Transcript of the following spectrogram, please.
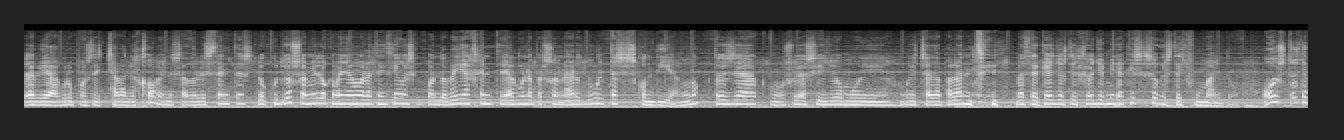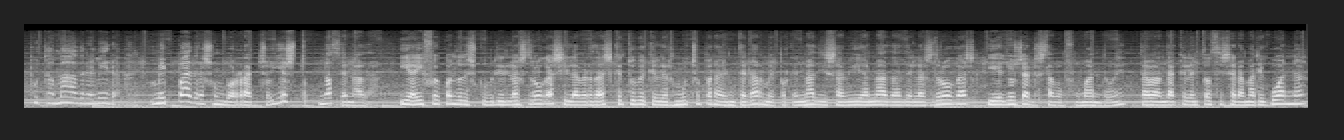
Había grupos de chavales jóvenes, adolescentes. Lo curioso, a mí lo que me llamaba la atención es que cuando veía gente, alguna persona adulta, se escondían, ¿no? Entonces ya, como soy así yo muy, muy echada para adelante, me acerqué a ellos y dije, oye, mira, ¿qué es eso que estáis fumando? Oh, esto es de puta madre, mira, mi padre es un borracho y esto no hace nada. Y ahí fue cuando descubrí las drogas y la verdad es que tuve que leer mucho para enterarme porque nadie sabía nada de las drogas y ellos ya estaban fumando. ¿eh? Estaban de aquel entonces era marihuana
